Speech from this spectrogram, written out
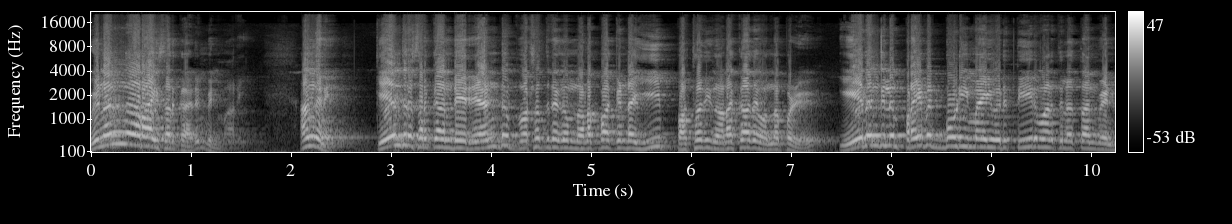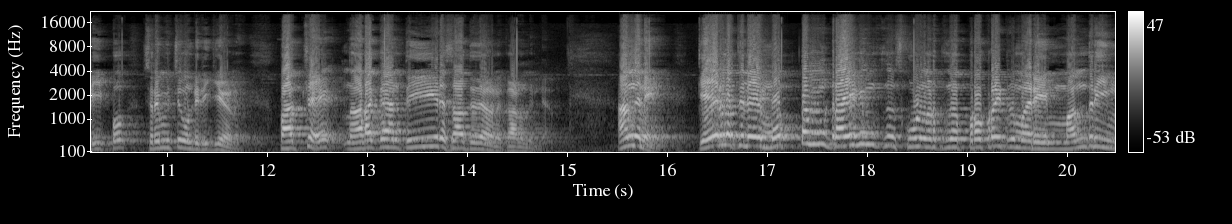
പിണങ്ങാറായി സർക്കാരും പിന്മാറി. അങ്ങനെ കേന്ദ്ര സർക്കാരിന്റെ രണ്ട് വർഷത്തിനകം നടപ്പാക്കേണ്ട ഈ പദ്ധതി നടക്കാതെ വന്നപ്പോൾ ഏതെങ്കിലും പ്രൈവറ്റ് ബോഡിയുമായി ഒരു തീരുമാനത്തിലെത്താൻ വേണ്ടി ഇപ്പോൾ ശ്രമിച്ചുകൊണ്ടിരിക്കുകയാണ്. പക്ഷേ നടക്കാൻ തീരെ സാധ്യതയാണ് കാണുന്നില്ല. അങ്ങനെ കേരളത്തിലെ മൊത്തം ഡ്രൈവിംഗ് സ്കൂൾ നടത്തുന്ന പ്രൊപ്പറേറ്റർമാരെയും മന്ത്രിയും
